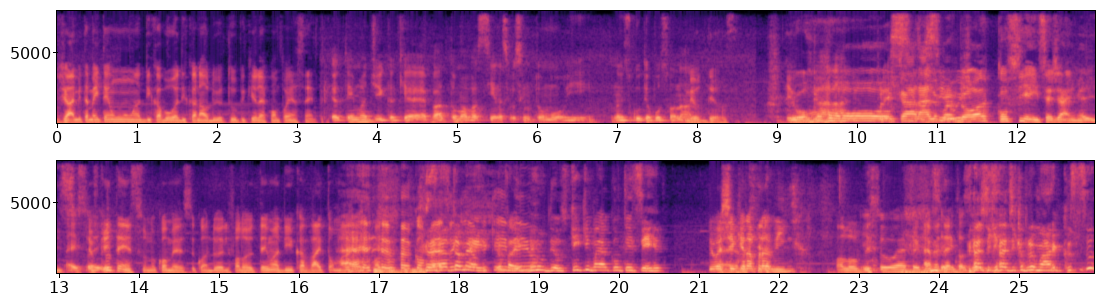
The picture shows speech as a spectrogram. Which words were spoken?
Jaime também tem uma dica boa de canal do YouTube que ele acompanha sempre. Eu tenho uma dica que é vá tomar vacina se você não tomou e não escutem o Bolsonaro. Meu Deus. Eu, Caralho, preciso caralho, mandou a consciência, Jaime, é isso. É isso Eu aí. fiquei tenso no começo, quando ele falou, eu tenho uma dica, vai tomar. Eu falei, Eu eu que também. eu Eu, falei, meio... meu Deus, o que, que vai acontecer? Eu achei É, que era pra mim. falou, Isso é preconceito, às Eu achei que era dica pro Marcos.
